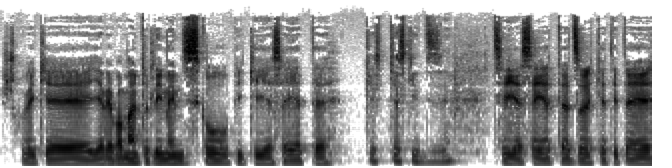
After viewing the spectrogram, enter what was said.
Je trouvais qu'il y avait pas mal tous les mêmes discours, puis qu'ils essayaient de tu Qu'est-ce qu'est-ce qu'il disait? sais, ils essayaient de te dire que t'étais...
